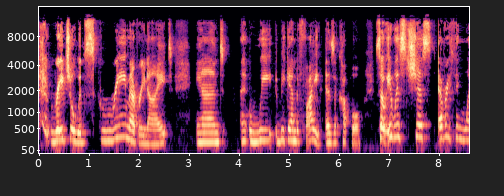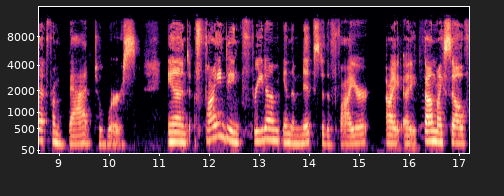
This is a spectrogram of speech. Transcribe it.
rachel would scream every night and uh, we began to fight as a couple. So it was just everything went from bad to worse and finding freedom in the midst of the fire i, I found myself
